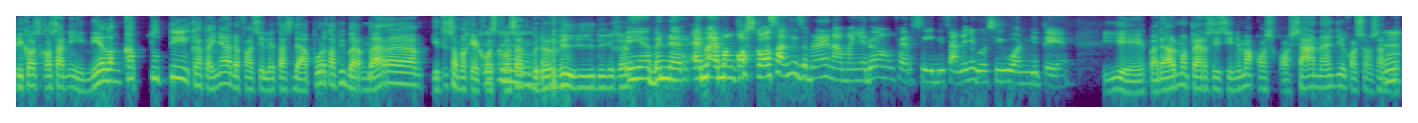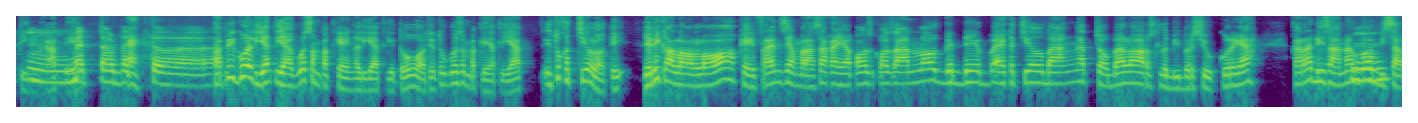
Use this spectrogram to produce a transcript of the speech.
Di kos-kosan ini lengkap tuh ti. Katanya ada fasilitas dapur tapi bareng-bareng. Itu sama kayak kos-kosan Mm-mm. bener di, di kan. Iya benar. Emang emang kos-kosan sih sebenarnya namanya doang versi di sananya Gosiwon gitu ya. Iya, padahal mah versi sini mah kos-kosan aja, kos-kosan bertingkat Mm-mm, ya. Betul betul. Tapi gue lihat ya, gue sempat kayak ngeliat gitu. Waktu itu gue sempat lihat-lihat, itu kecil loh, Ti. Jadi kalau lo kayak friends yang merasa kayak kos-kosan lo gede, eh, kecil banget, coba lo harus lebih bersyukur ya. Karena di sana gue Hmm. bisa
